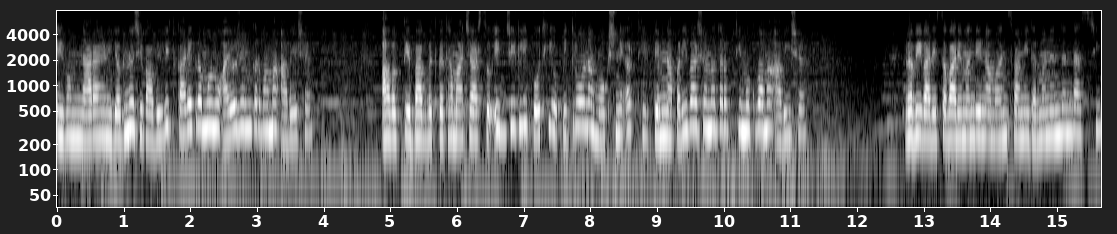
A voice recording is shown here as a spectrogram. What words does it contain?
એવં નારાયણ યજ્ઞ જેવા વિવિધ કાર્યક્રમોનું આયોજન કરવામાં આવે છે. આ વખતે ભાગવત કથામાં ચારસો એક જેટલી પોથીઓ પિતૃઓના મોક્ષને અર્થે તેમના પરિવારજનો તરફથી મૂકવામાં આવી છે. રવિવારે સવારે મંદિરના મહંત સ્વામી ધર્માનંદન દાસજી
